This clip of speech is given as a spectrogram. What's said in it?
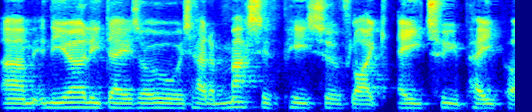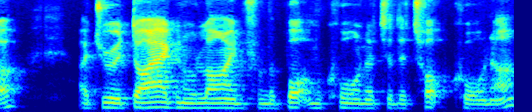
Um, in the early days, I always had a massive piece of like A2 paper. I drew a diagonal line from the bottom corner to the top corner,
